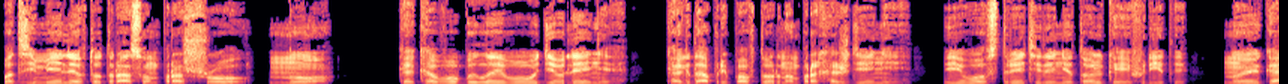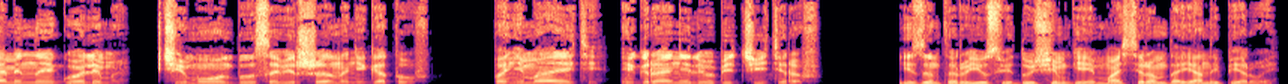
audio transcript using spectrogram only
Подземелье в тот раз он прошел, но... Каково было его удивление, когда при повторном прохождении его встретили не только эфриты, но и каменные големы, чему он был совершенно не готов. Понимаете, игра не любит читеров. Из интервью с ведущим гейммастером Даяны Первой.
